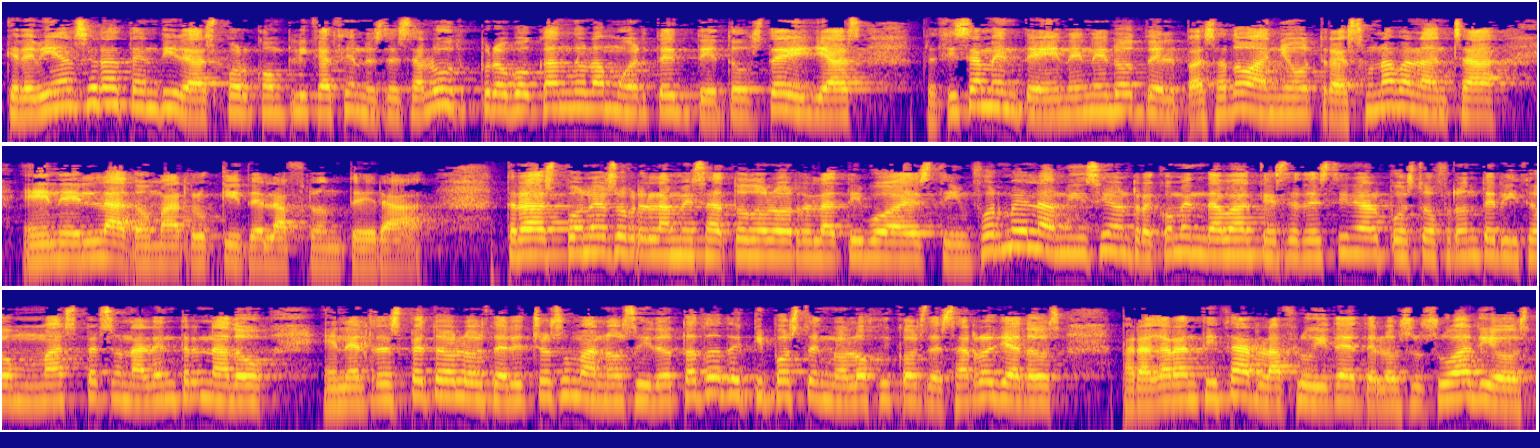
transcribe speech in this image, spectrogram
que debían ser atendidas por complicaciones de salud, provocando la muerte de dos de ellas, precisamente en enero del pasado año, tras una avalancha en el lado marroquí de la frontera. Tras poner sobre la mesa todo lo relativo a este informe, la misión recomendaba que se destine al puesto fronterizo más personal entrenado en el respeto de los derechos humanos y dotado de equipos tecnológicos desarrollados para garantizar la fluidez de los usuarios.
